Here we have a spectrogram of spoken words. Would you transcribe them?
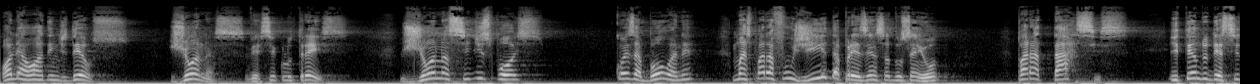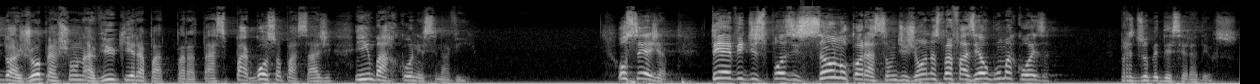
Olha a ordem de Deus. Jonas, versículo 3. Jonas se dispôs, coisa boa, né? Mas para fugir da presença do Senhor, para Tarsis. E tendo descido a Jope, achou um navio que era para Tarsis, pagou sua passagem e embarcou nesse navio. Ou seja, teve disposição no coração de Jonas para fazer alguma coisa, para desobedecer a Deus.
